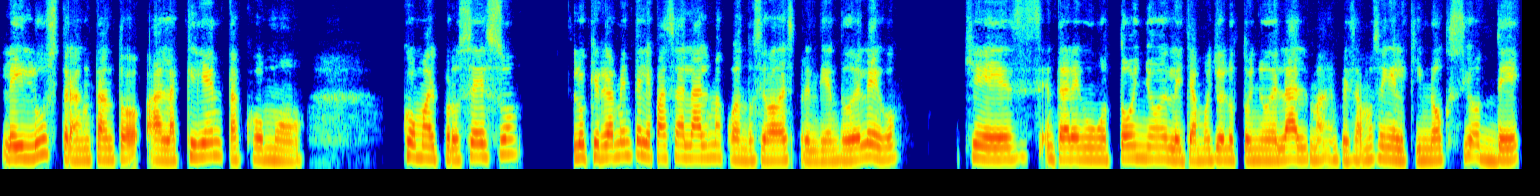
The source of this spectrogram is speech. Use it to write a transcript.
le ilustran tanto a la clienta como, como al proceso lo que realmente le pasa al alma cuando se va desprendiendo del ego, que es entrar en un otoño, le llamo yo el otoño del alma. Empezamos en el equinoccio de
